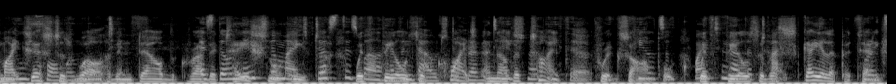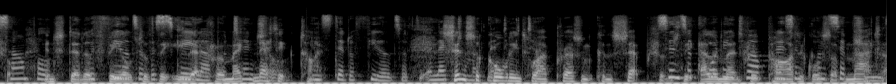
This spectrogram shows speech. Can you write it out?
might just as well have endowed the as though nature gravitational ether with fields of quite another type, for with fields of example, with fields of a scalar potential instead of fields of the electromagnetic magnetic type. instead of fields of the electromagnetic Since according to our present conceptions, Since the elementary particles of matter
